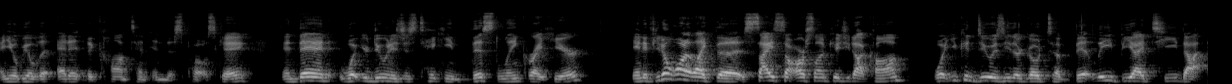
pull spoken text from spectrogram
and you'll be able to edit the content in this post okay? And then what you're doing is just taking this link right here and if you don't want it like the sites.arsenalmkg.com what you can do is either go to bit.ly bit.ly.com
